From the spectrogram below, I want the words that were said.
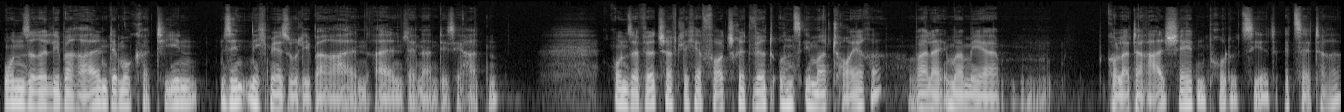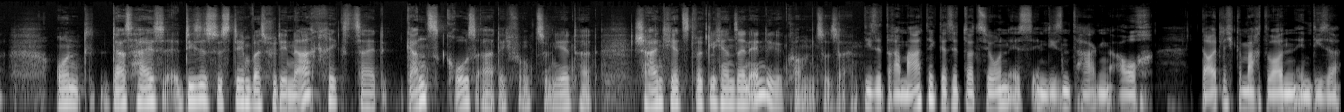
Unsere liberalen Demokratien sind nicht mehr so liberal in allen Ländern, die sie hatten. Unser wirtschaftlicher Fortschritt wird uns immer teurer, weil er immer mehr Kollateralschäden produziert etc. Und das heißt, dieses System, was für die Nachkriegszeit ganz großartig funktioniert hat, scheint jetzt wirklich an sein Ende gekommen zu sein. Diese Dramatik der Situation ist in diesen Tagen auch deutlich gemacht worden in dieser,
